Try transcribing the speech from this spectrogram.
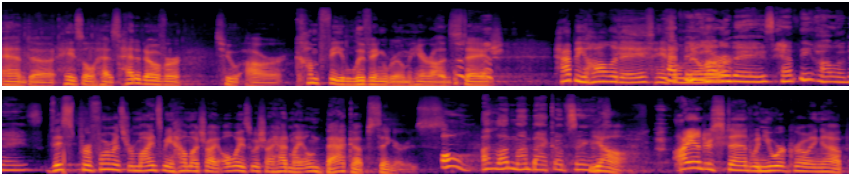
And uh, Hazel has headed over to our comfy living room here on stage. Happy holidays, Hazel Happy Miller. Happy holidays. Happy holidays. This performance reminds me how much I always wish I had my own backup singers. Oh, I love my backup singers. Yeah. I understand when you were growing up,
